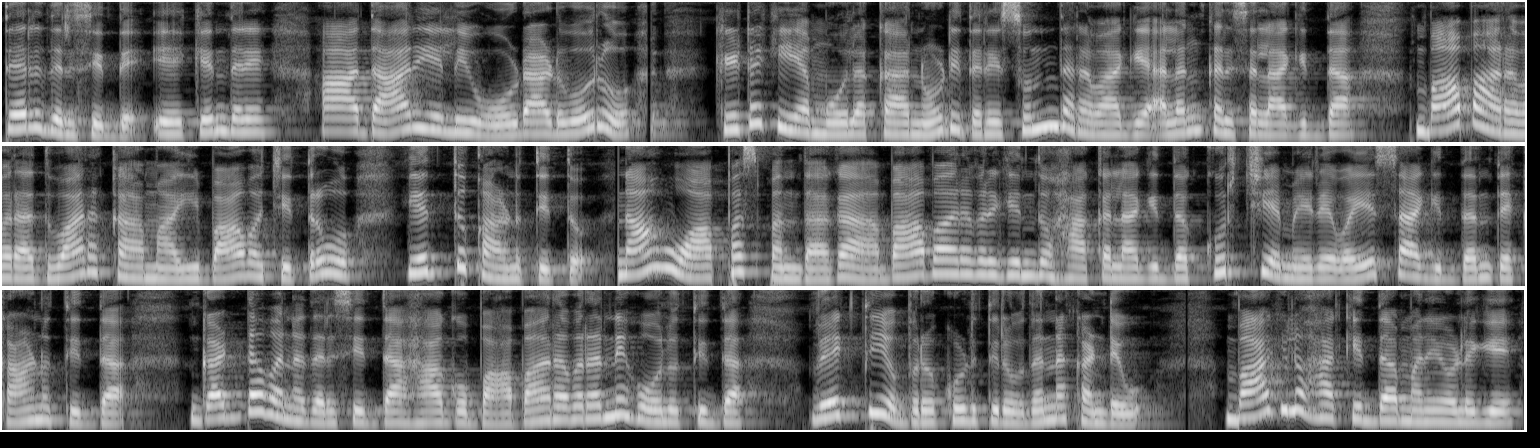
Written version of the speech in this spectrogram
ತೆರೆದಿರಿಸಿದ್ದೆ. ಏಕೆಂದರೆ ಆ ದಾರಿಯಲ್ಲಿ ಓಡಾಡುವವರು ಕಿಟಕಿಯ ಮೂಲಕ ನೋಡಿದರೆ ಸುಂದರವಾಗಿ ಅಲಂಕರಿಸಲಾಗಿದ್ದ ಬಾಬಾರವರ ದ್ವಾರಕಾಮಾಯಿ ಭಾವಚಿತ್ರವು ಎದ್ದು ಕಾಣುತ್ತಿತ್ತು. ನಾವು ವಾಪಸ್ ಬಂದಾಗ ಬಾಬಾರವರಿಗೆಂದು ಹಾಕಲಾಗಿದ್ದ ಕುರ್ಚಿಯ ಮೇಲೆ ವಯಸ್ಸಾಗಿದ್ದಂತೆ ಕಾಣುತ್ತಿದ್ದ, ಗಡ್ಡವನ್ನು ಧರಿಸಿದ್ದ ಹಾಗೂ ಬಾಬಾರವರನ್ನೇ ಹೋಲುತ್ತಿದ್ದ ವ್ಯಕ್ತಿಯೊಬ್ಬರು ಕುಳಿತಿರುವುದನ್ನು ಕಂಡೆವು. ಬಾಗಿಲು ಹಾಕಿದ್ದ ಮನೆಯೊಳಗೆ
